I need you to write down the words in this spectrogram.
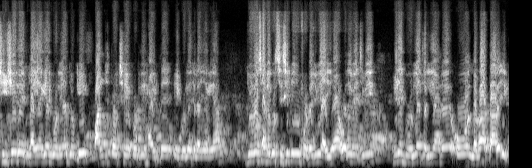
ਸ਼ੀਸ਼ੇ ਦੇ ਚਲਾਈਆਂ ਗਈਆਂ ਗੋਲੀਆਂ, ਜੋ ਕਿ 5 ਤੋਂ 6 ਫੁੱਟ ਦੀ ਹਾਈਟ ਤੇ ਇਹ ਗੋਲੀਆਂ ਚਲਾਈਆਂ ਗਈਆਂ। ਜੋ ਸਾਡੇ ਕੋਲ ਸੀਸੀਟੀਵੀ ਫੁਟੇਜ ਵੀ ਆਈ ਹੈ, ਉਹਦੇ ਵਿੱਚ ਵੀ ਜਿਹੜੀਆਂ ਗੋਲੀਆਂ ਚੱਲੀਆਂ ਨੇ ਉਹ ਲਗਾਤਾਰ ਇੱਕ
